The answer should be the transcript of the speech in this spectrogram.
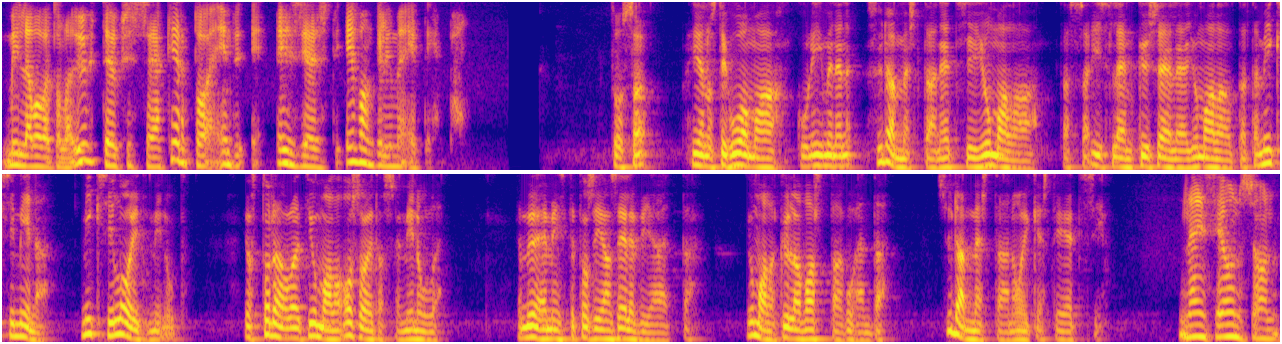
millä voivat olla yhteyksissä ja kertoa ensisijaisesti evankeliumme eteenpäin. Tuossa hienosti huomaa, kun ihminen sydämestään etsii Jumalaa. Tässä Islam kyselee Jumalalta, että miksi minä? Miksi loit minut? Jos todella olet Jumala, osoita se minulle. Ja myöhemmin sitten tosiaan selviää, että Jumala kyllä vastaa, kun häntä sydämestään oikeasti etsii. Näin se on. Se on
